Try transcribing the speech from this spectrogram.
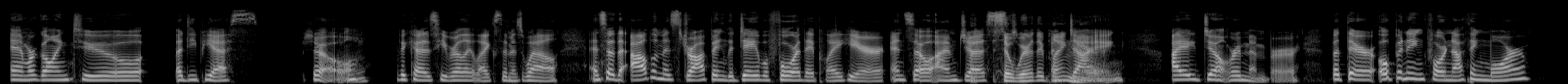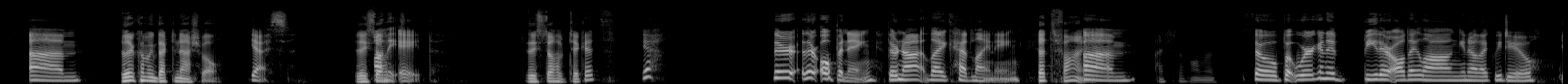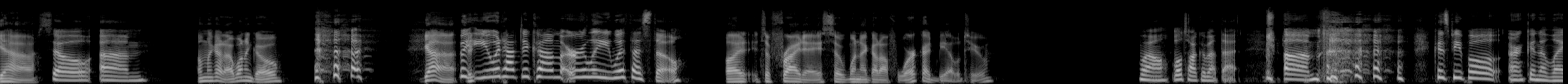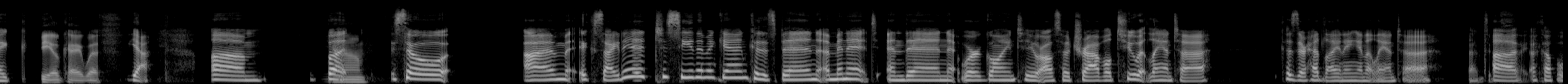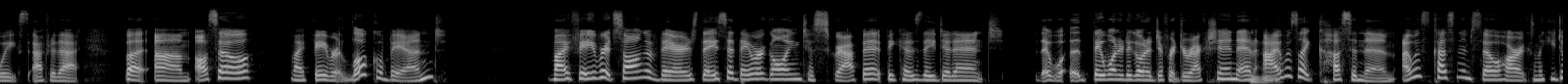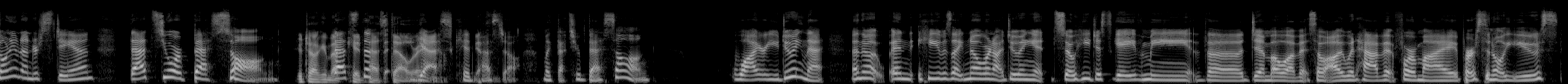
and we're going to a DPS show Mhm. because he really likes them as well. And so the album is dropping the day before they play here. And so I'm just So where are they I'm playing? here? I don't remember, but they're opening for nothing more. Um, So they're coming back to Nashville. yes, Do they still on the eighth. Do they still have tickets? Yeah. They're they're opening. They're not like headlining. That's fine. Um, I still want so but we're gonna be there all day long, you know, like we do. Yeah. So, um, Oh my god, I want to go. Yeah. but you would have to come early with us, though. uh, it's a Friday, so when I got off work, I'd be able to. Well, we'll talk about that. Um, because people aren't gonna like, Be okay with. yeah. Um, But- yeah. so I'm excited to see them again because it's been a minute, and then we're going to also travel to Atlanta because they're headlining in Atlanta that's uh, a couple weeks after that. But um, also my favorite local band. My favorite song of theirs, they said they were going to scrap it because they didn't. They, they wanted to go in a different direction, and Mhm. I was like cussing them. I was cussing them so hard because I'm like, you don't even understand. That's your best song. You're talking about That's Kid the- Pastel, right? Yes, Kid Yes. Pastel. I'm like, that's your best song. Why are you doing that? And they're- and he was like, no, we're not doing it. So he just gave me the demo of it, so I would have it for my personal use.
